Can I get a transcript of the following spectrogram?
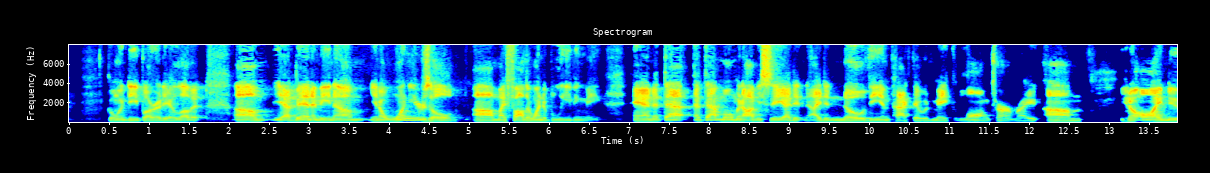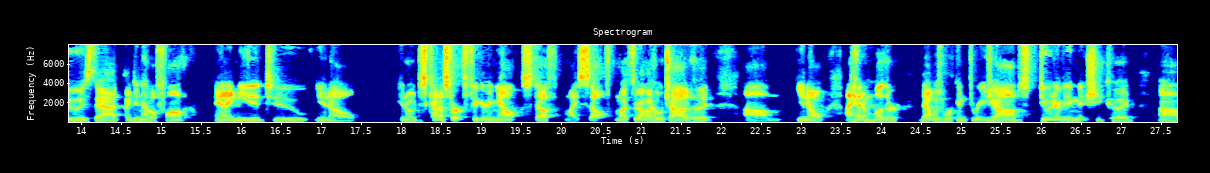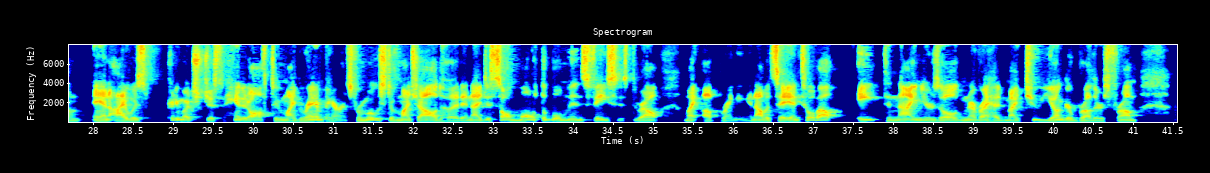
going deep already. I love it. Um, yeah, Ben. I mean, um, you know, one years old, uh, my father wound up leaving me, and at that at that moment, obviously, I didn't I didn't know the impact that would make long term. Right. Um, you know, all I knew is that I didn't have a father and I needed to, you know, you know, just kind of start figuring out stuff myself. My throughout my whole childhood, um, you know, I had a mother that was working three jobs, doing everything that she could, um, and I was pretty much just handed off to my grandparents for most of my childhood. And I just saw multiple men's faces throughout my upbringing. And I would say until about eight to nine years old, whenever I had my two younger brothers from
